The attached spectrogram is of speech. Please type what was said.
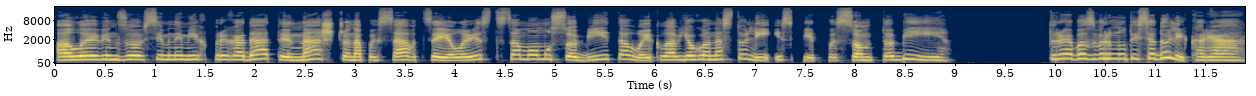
Але він зовсім не міг пригадати, нащо написав цей лист самому собі та виклав його на столі із підписом Тобі. Треба звернутися до лікаря.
